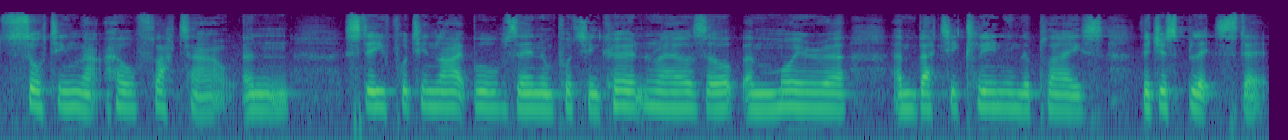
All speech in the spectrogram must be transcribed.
sorting that whole flat out and Steve putting light bulbs in and putting curtain rails up, and Moira and Betty cleaning the place. They just blitzed it.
